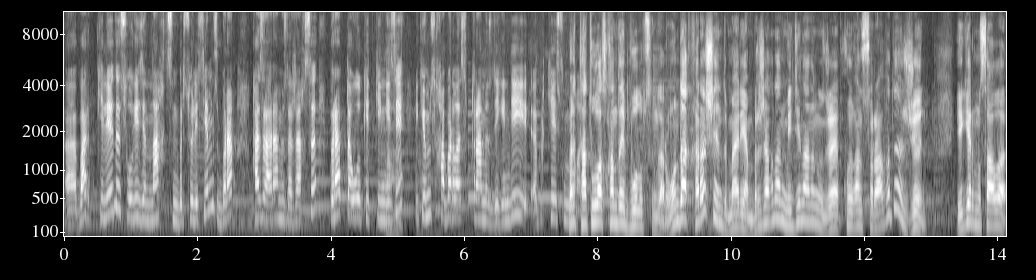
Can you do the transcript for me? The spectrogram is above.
ә, барып келеді сол кезде нақтысын бір сөйлесеміз бірақ қазір арамызда жақсы. Бір апта ол кеткен кезде екеуміз хабарласып тұрамыз дегендей ә, бір келісім бір татуласқандай болыпсыңдар. Онда қарашы енді мәриям бір жағынан мединаның қойған сұрағы да жөн. Егер мысалы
